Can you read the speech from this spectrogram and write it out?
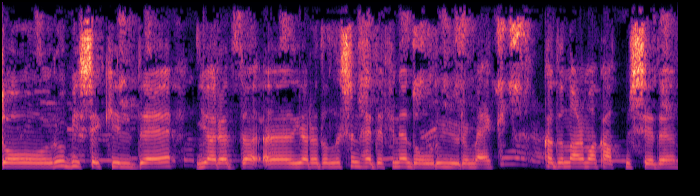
doğru bir şekilde yarada, e, yaratılışın hedefine doğru yürümek. Kadınlar Mak 67.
